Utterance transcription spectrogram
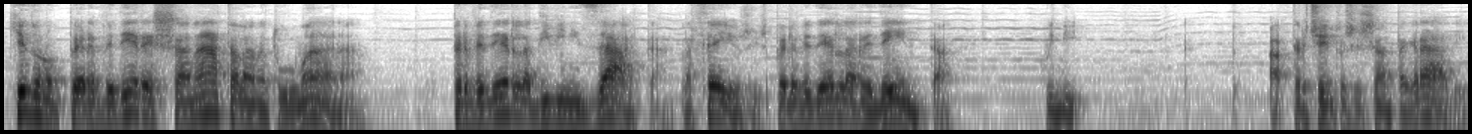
chiedono per vedere sanata la natura umana, per vederla divinizzata, la theosis, per vederla redenta, quindi a 360 gradi,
